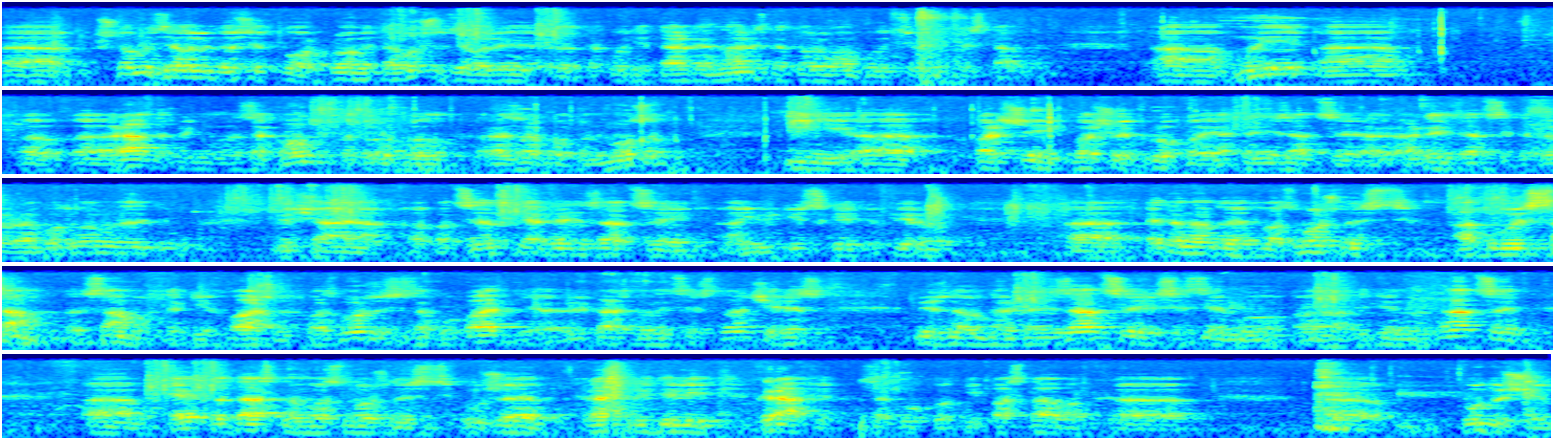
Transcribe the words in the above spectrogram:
Э, Что мы сделали до сих пор, кроме того, что сделали э, такой детальный анализ, который вам будет сегодня представлен? Мы, э, э, Рада приняла закон, который был разработан МОЗом, и э, большой, большой группой организаций, организаций, которые работали над этим, включая э, пациентские организации, а, юридические фирмы. Э, Это нам дает возможность, одну из сам- самых таких важных возможностей, закупать э, лекарственные средства через международные организации, систему Наций. Э, Это даст нам возможность уже распределить график закупок и поставок в будущем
